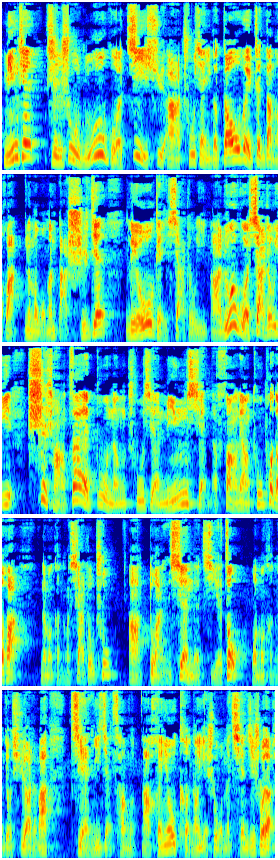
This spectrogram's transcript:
明天指数如果继续啊出现一个高位震荡的话，那么我们把时间留给下周一啊。如果下周一市场再不能出现明显的放量突破的话，那么可能下周初啊，短线的节奏，我们可能就需要什么减一减仓了啊，很有可能也是我们前期说的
